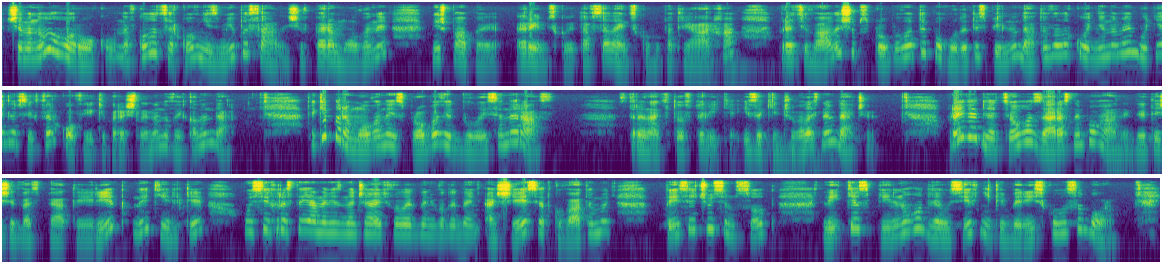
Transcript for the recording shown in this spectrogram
Ще минулого року навколо церковні ЗМІ писали, що в перемовини між папою Римською та Вселенського патріарха працювали, щоб спробувати погодити спільну дату Великодня на майбутнє для всіх церков, які перейшли на новий календар. Такі перемовини і спроби відбулися не раз з 13 століття і закінчувались невдачею. Привід для цього зараз непоганий. 2025 рік не тільки усі християни відзначають Великдень Водидень, а ще й святкуватимуть 1700-ліття спільного для усіх Нікеберійського собору,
